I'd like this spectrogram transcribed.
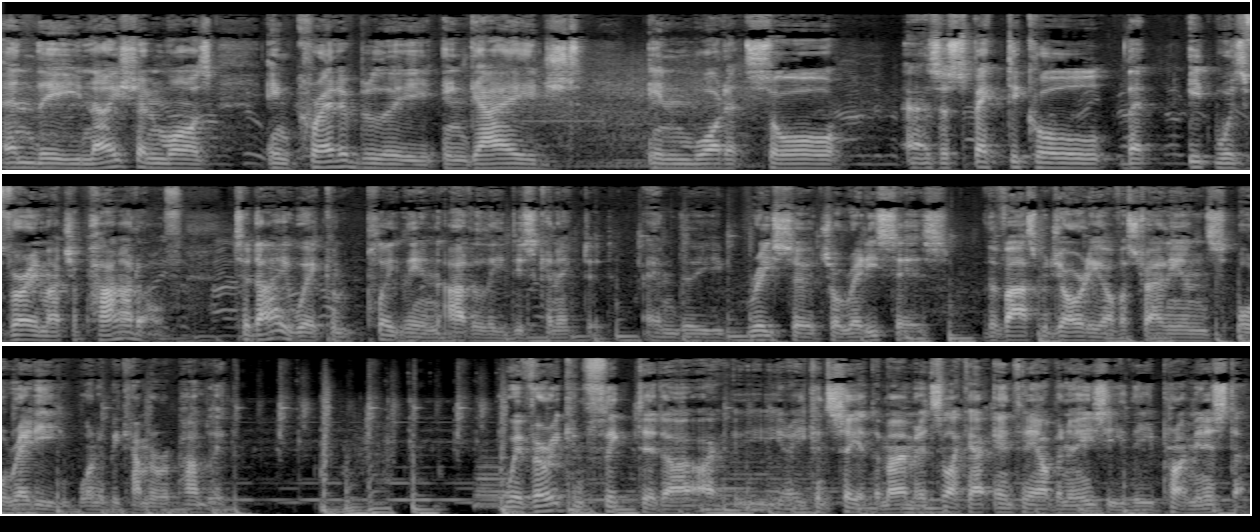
And the nation was incredibly engaged in what it saw as a spectacle that it was very much a part of. Today, we're completely and utterly disconnected, and the research already says the vast majority of Australians already want to become a republic. we're very conflicted. I, I, you know, you can see at the moment. It's like uh, Anthony Albanese, the Prime Minister.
